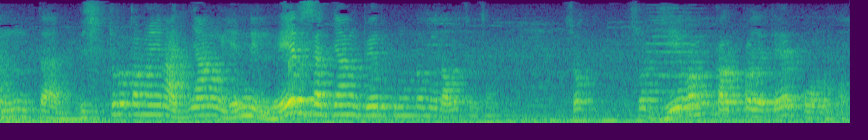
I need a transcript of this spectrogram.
ఎంత విస్తృతమైన అజ్ఞానం ఎన్ని లేయర్స్ అజ్ఞానం పేరుకునుందో మీరు ఆలోచించండి. సో సో జీవం కల్పయతే పూర్వం.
